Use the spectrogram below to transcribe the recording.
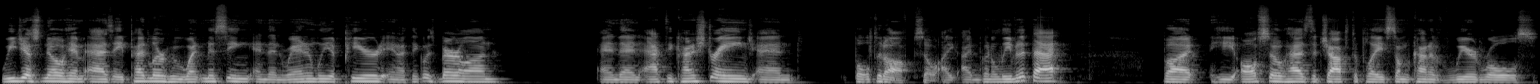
we just know him as a peddler who went missing and then randomly appeared in I think it was Baerlon, and then acted kind of strange and bolted off. So I, I'm going to leave it at that but he also has the chops to play some kind of weird roles,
